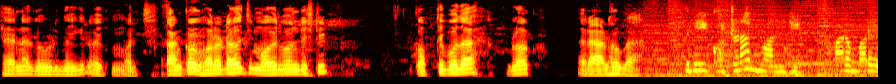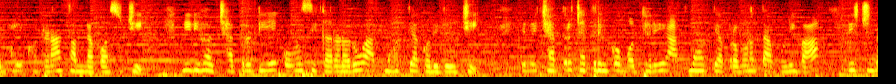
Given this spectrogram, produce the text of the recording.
फैन ने दौड़ दे मरी घर हूँ मयूरभ डिस्ट्रिक्ट कप्तिपदा ब्लक राढ़ गाँ तेज घटना नुआ नुह बारंबार एभली घटना सामना को आसूरी छात्र कौन कारण आत्महत्या करदे ତେବେ ଛାତ୍ରଛାତ୍ରୀଙ୍କ ମଧ୍ୟରେ ଆତ୍ମହତ୍ୟା ପ୍ରବଣତା ବଢ଼ିବା ନିଶ୍ଚିତ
